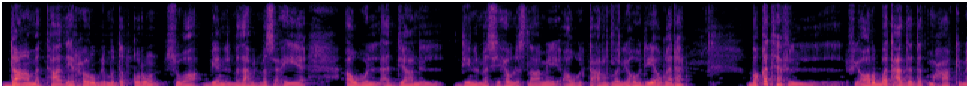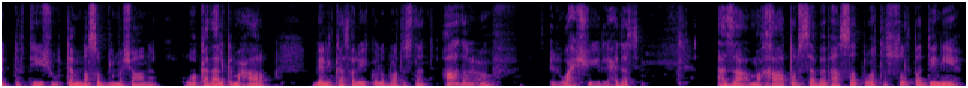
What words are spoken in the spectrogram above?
دامت هذه الحروب لمدة قرون سواء بين المذاهب المسيحية أو الأديان الدين المسيحي والإسلامي أو التعرض لليهودية وغيرها بقتها في في أوروبا تعددت محاكم التفتيش وتم نصب المشانق وكذلك المحارق بين الكاثوليك والبروتستانت. هذا العنف الوحشي اللي حدث أزاء مخاطر سببها سطوة السلطة الدينية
